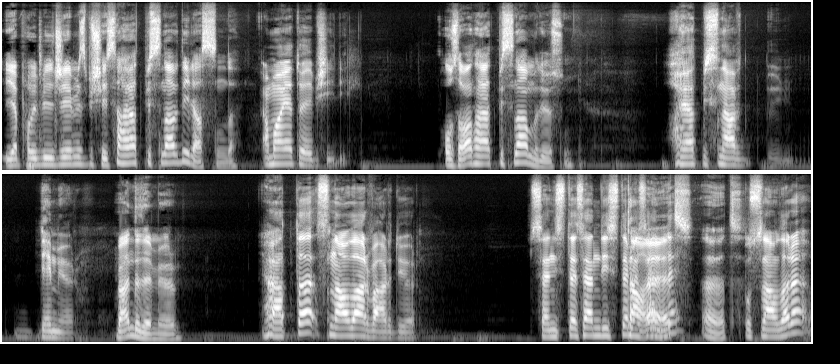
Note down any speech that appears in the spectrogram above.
yapabileceğimiz bir şeyse hayat bir sınav değil aslında. Ama hayat öyle bir şey değil. O zaman hayat bir sınav mı diyorsun? Hayat bir sınav demiyorum. Ben de demiyorum. Hayatta sınavlar var diyorum. Sen istesen de istemesen Tamam de evet. Evet. bu sınavlara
